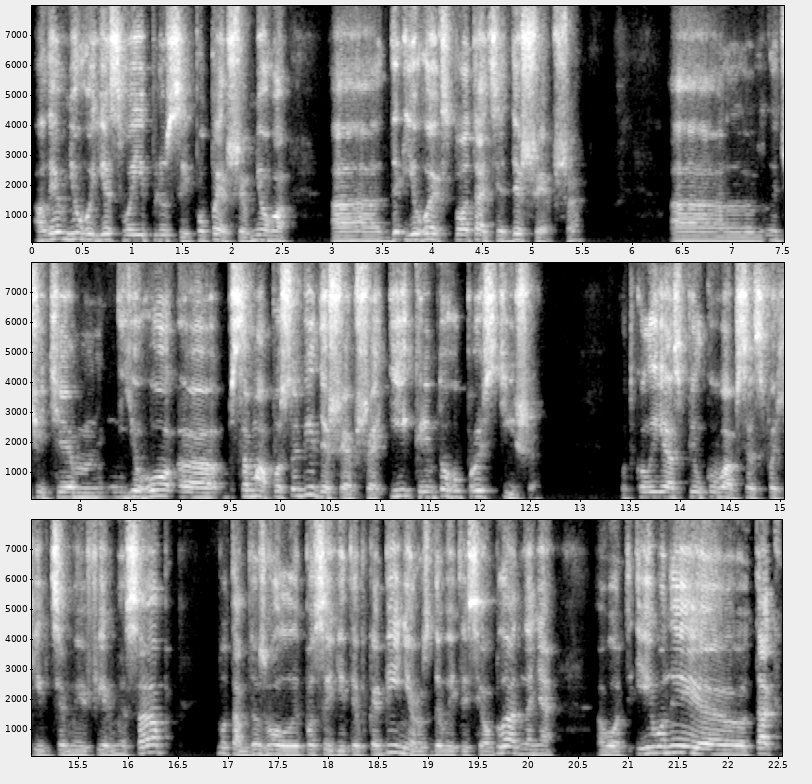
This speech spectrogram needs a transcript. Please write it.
Але в нього є свої плюси. По-перше, в нього його експлуатація дешевша, значить, ем, його е, сама по собі дешевша і, крім того, простіша. От коли я спілкувався з фахівцями фірми Saab, ну там дозволили посидіти в кабіні, роздивитися обладнання. От, і вони е, так,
